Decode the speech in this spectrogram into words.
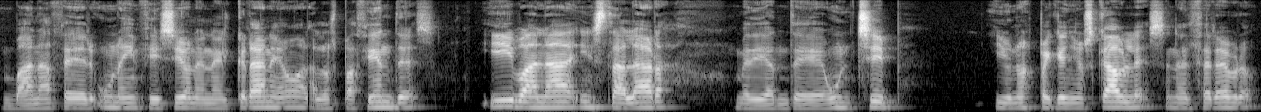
van a hacer una incisión en el cráneo a los pacientes y van a instalar mediante un chip y unos pequeños cables en el cerebro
